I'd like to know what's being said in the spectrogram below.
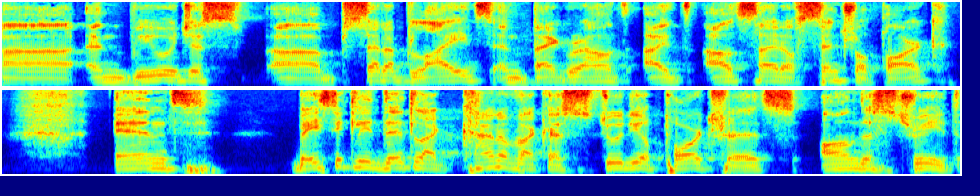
uh, and we would just uh, set up lights and background outside of Central Park, and basically did like kind of like a studio portraits on the street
